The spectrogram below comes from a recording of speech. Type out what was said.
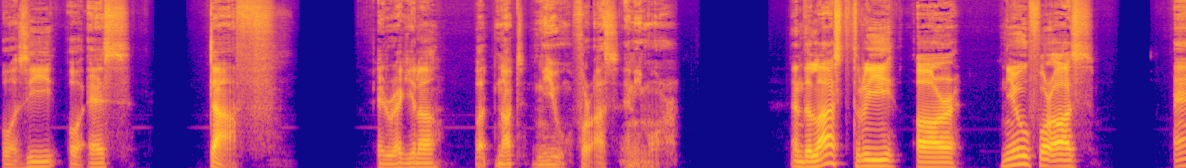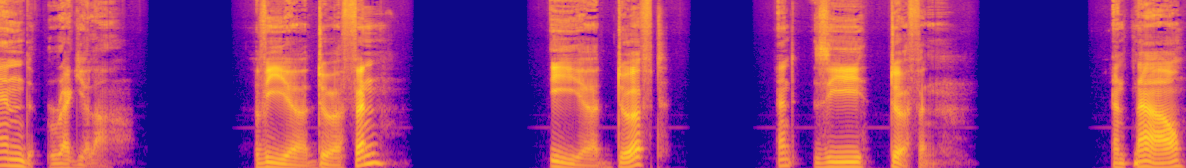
or sie or es darf. Irregular, but not new for us anymore. And the last three are new for us and regular. Wir dürfen, ihr dürft, and sie dürfen. And now,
